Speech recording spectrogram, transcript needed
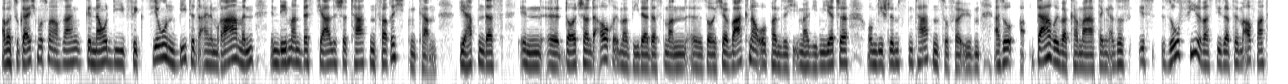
Aber zugleich muss man auch sagen, genau die Fiktion bietet einem Rahmen, in dem man bestialische Taten verrichten kann. Wir hatten das in äh, Deutschland auch immer wieder, dass man äh, solche Wagner-Opern sich imaginierte, um die schlimmsten schlimmsten Taten zu verüben. Also darüber kann man nachdenken. Also es ist so viel, was dieser Film aufmacht,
